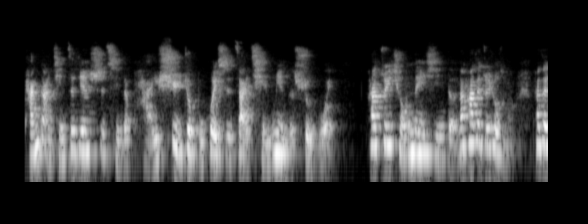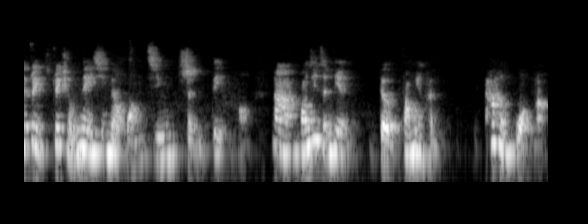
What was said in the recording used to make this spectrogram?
谈感情这件事情的排序就不会是在前面的顺位。他追求内心的，那他在追求什么？他在追追求内心的黄金神殿，哈，那黄金神殿的方面很，它很广嘛，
